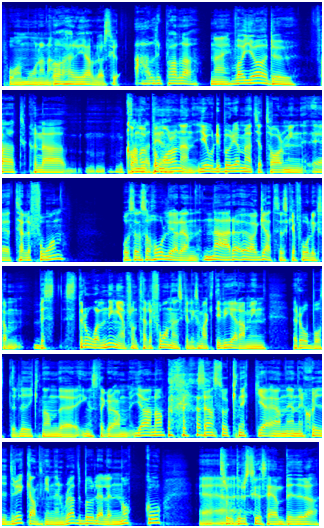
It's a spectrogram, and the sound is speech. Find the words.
på morgnarna. Åh herrejävlar, skulle aldrig palla. Nej. Vad gör du för att kunna mm, Komma palla upp på det? morgonen? Jo, det börjar med att jag tar min eh, telefon och sen så håller jag den nära ögat så jag ska få liksom strålningen från telefonen ska liksom aktivera min robotliknande Instagram-hjärna. sen så knäcker jag en energidryck, antingen en Red Bull eller en Nocco. Eh, Trodde du skulle säga en bira.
